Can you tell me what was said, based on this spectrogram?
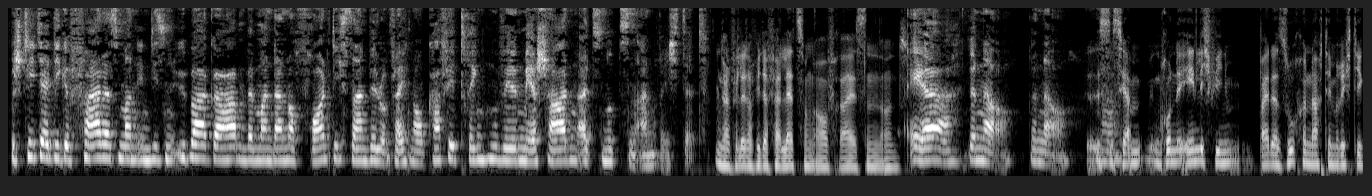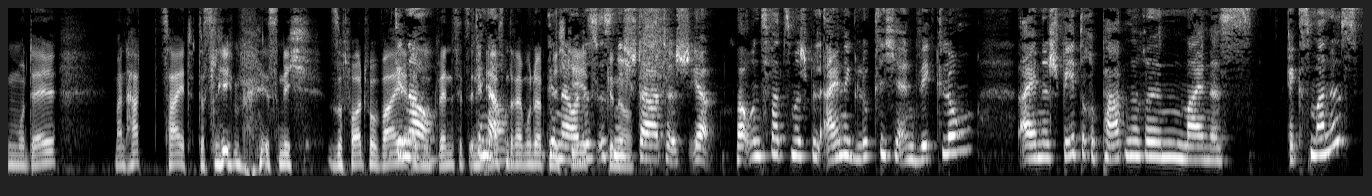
besteht ja die Gefahr, dass man in diesen Übergaben, wenn man dann noch freundlich sein will und vielleicht noch einen Kaffee trinken will, mehr Schaden als Nutzen anrichtet. Und dann vielleicht auch wieder Verletzungen aufreißen und. Ja, genau, genau. Es ja. ist ja im Grunde ähnlich wie bei der Suche nach dem richtigen Modell man hat Zeit. Das Leben ist nicht sofort vorbei. Genau. Also wenn es jetzt in genau. den ersten drei Monaten genau, nicht geht. Das ist genau, das ist nicht statisch. Ja, bei uns war zum Beispiel eine glückliche Entwicklung. Eine spätere Partnerin meines Ex-Mannes,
